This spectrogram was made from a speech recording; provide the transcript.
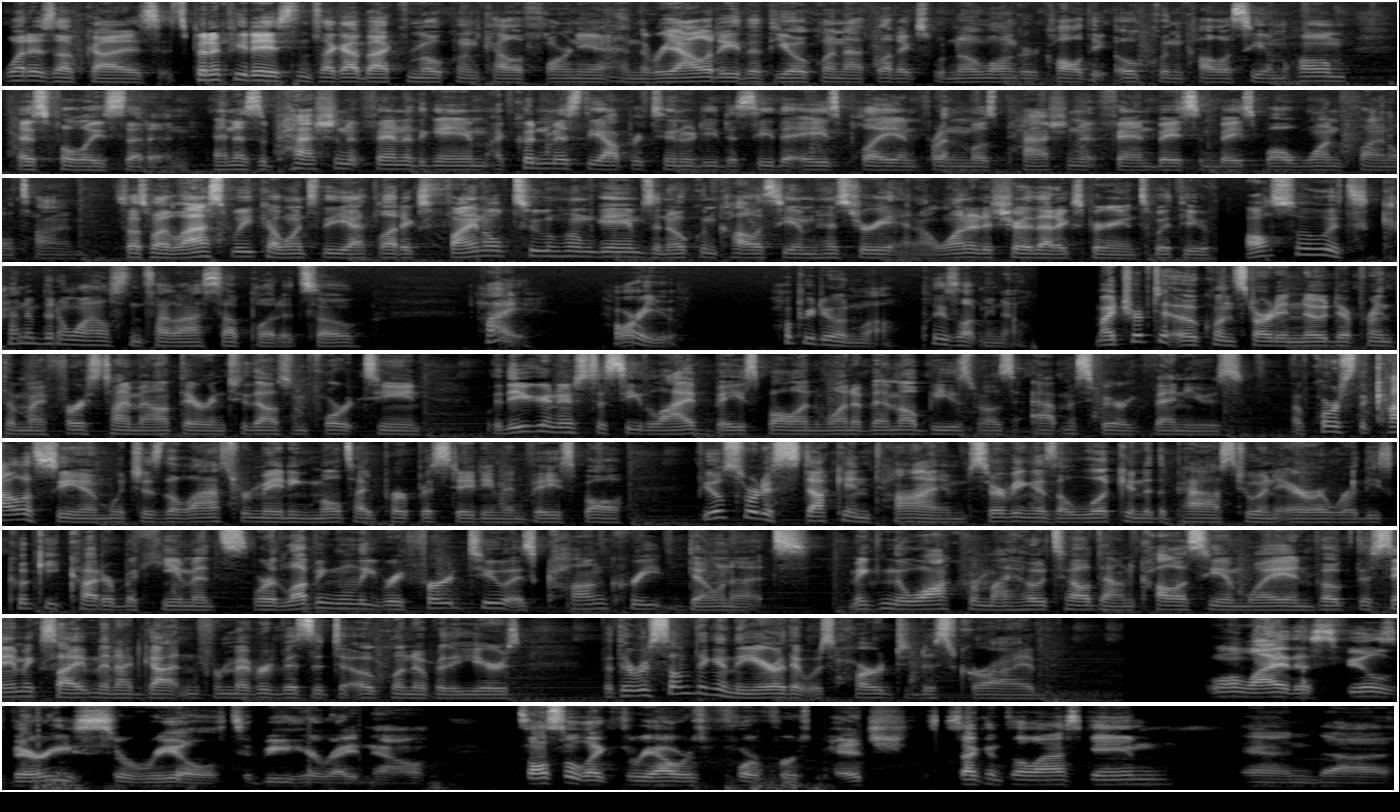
What is up, guys? It's been a few days since I got back from Oakland, California, and the reality that the Oakland Athletics will no longer call the Oakland Coliseum home has fully set in. And as a passionate fan of the game, I couldn't miss the opportunity to see the A's play in front of the most passionate fan base in baseball one final time. So that's why last week I went to the Athletics' final two home games in Oakland Coliseum history, and I wanted to share that experience with you. Also, it's kind of been a while since I last uploaded, so hi, how are you? Hope you're doing well. Please let me know. My trip to Oakland started no different than my first time out there in 2014, with eagerness to see live baseball in one of MLB's most atmospheric venues. Of course, the Coliseum, which is the last remaining multi purpose stadium in baseball, feels sort of stuck in time, serving as a look into the past to an era where these cookie cutter behemoths were lovingly referred to as concrete donuts. Making the walk from my hotel down Coliseum Way invoked the same excitement I'd gotten from every visit to Oakland over the years, but there was something in the air that was hard to describe won't lie, this feels very surreal to be here right now. It's also like three hours before first pitch, second to last game, and uh,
